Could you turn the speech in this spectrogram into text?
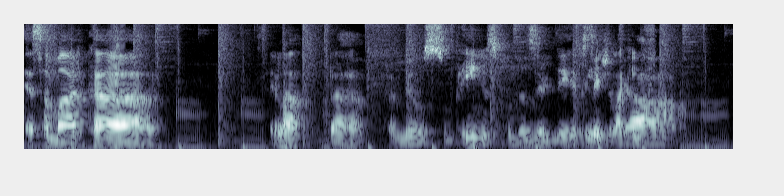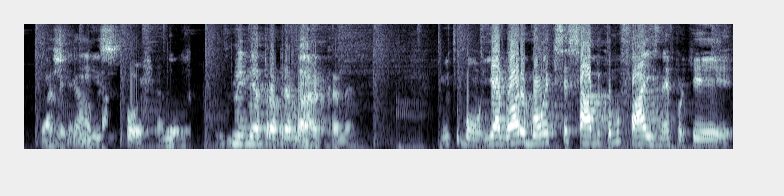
essa marca, sei lá, para meus sobrinhos, para meus herdeiros, seja lá quem Eu acho Legal, que é isso. Poxa. minha própria marca, né? Muito bom. E agora o bom é que você sabe como faz, né? Porque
